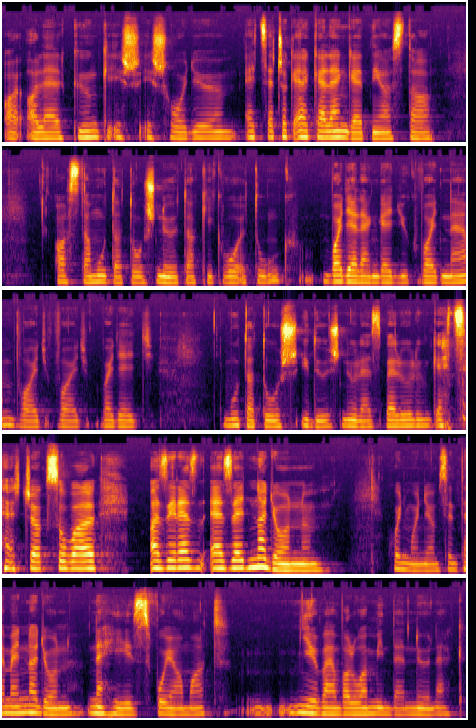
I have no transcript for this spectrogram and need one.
a, a lelkünk, és, és hogy egyszer csak el kell engedni azt a, azt a mutatós nőt, akik voltunk, vagy elengedjük, vagy nem, vagy, vagy, vagy egy mutatós idős nő lesz belőlünk egyszer csak. Szóval azért ez, ez egy nagyon, hogy mondjam, szerintem egy nagyon nehéz folyamat, nyilvánvalóan minden nőnek.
